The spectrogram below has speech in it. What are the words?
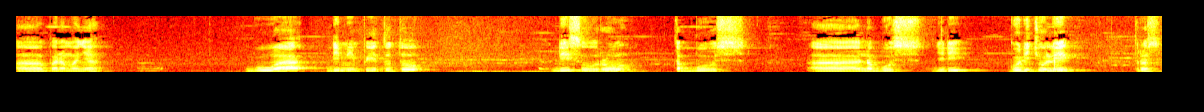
eh, apa namanya gue di mimpi itu tuh disuruh tebus eh, nebus. Jadi gue diculik terus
